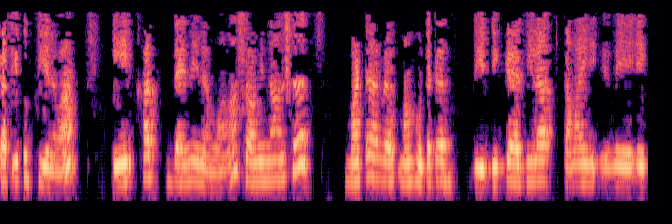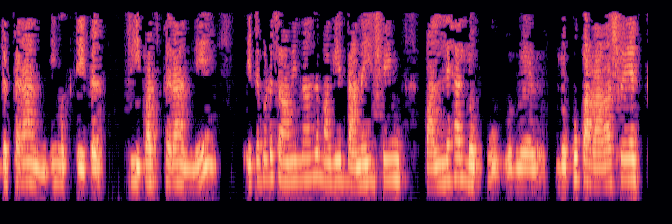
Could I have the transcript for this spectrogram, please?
ගතියකුත් තියෙනවා. ඒකත් දැනෙනවා. ස්වාමීන් වහන්සේ මට අර මම හොඳට දිග ඇදිලා තමයි මේ ඒක කරන්නේ. ඒක සිහිපත් කරන්නේ. එතකොට ස්වාමීන් වහන්සේ මගේ ධනයිෂෙන් පල්ලෙහා ලොකු ලොකු පරාශයක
